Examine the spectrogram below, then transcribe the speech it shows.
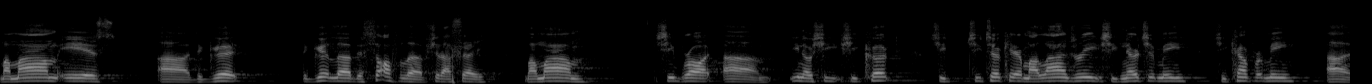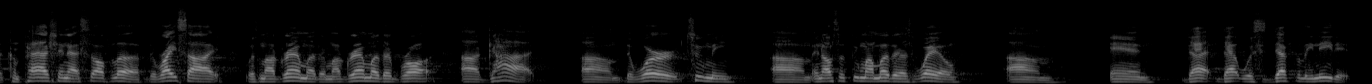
My mom is uh, the good, the good love, the soft love, should I say. My mom, she brought, um, you know, she, she cooked, she, she took care of my laundry, she nurtured me, she comforted me, uh, compassion, that soft love. The right side was my grandmother. My grandmother brought uh, God, um, the word, to me, um, and also through my mother as well. Um, and that, that was definitely needed.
